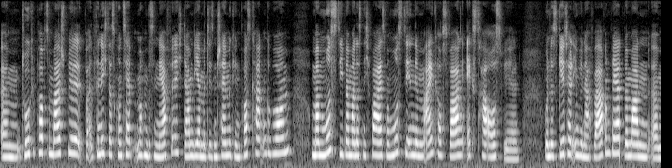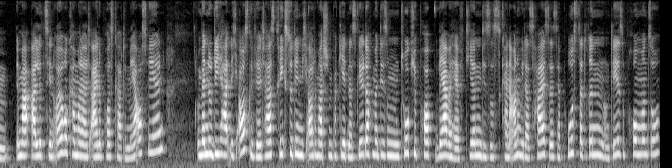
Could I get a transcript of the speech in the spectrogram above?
ähm, ähm, Tokyopop zum Beispiel finde ich das Konzept noch ein bisschen nervig. Da haben die ja mit diesen Shaman King Postkarten geworben. Und man muss die, wenn man das nicht weiß, man muss die in dem Einkaufswagen extra auswählen. Und es geht halt irgendwie nach Warenwert. Wenn man ähm, immer alle 10 Euro kann man halt eine Postkarte mehr auswählen. Und wenn du die halt nicht ausgewählt hast, kriegst du den nicht automatisch im Paket. Und das gilt auch mit diesem Tokyo Pop Werbeheftchen, dieses, keine Ahnung, wie das heißt, da ist ja Poster drin und Leseproben und so.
